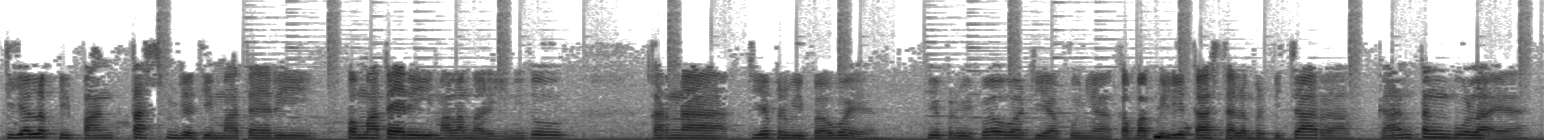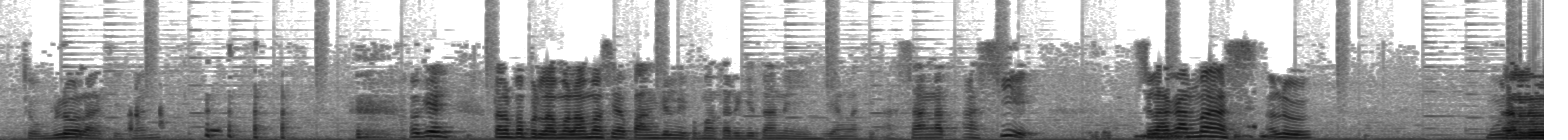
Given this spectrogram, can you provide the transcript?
dia lebih pantas menjadi materi pemateri malam hari ini tuh karena dia berwibawa ya. Dia berwibawa dia punya kapabilitas dalam berbicara. Ganteng pula ya. Jomblo lagi kan? Oke tanpa berlama-lama saya panggil nih pemateri kita nih yang lagi sangat asyik. Silahkan mas. Halo. Muncul. Halo.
